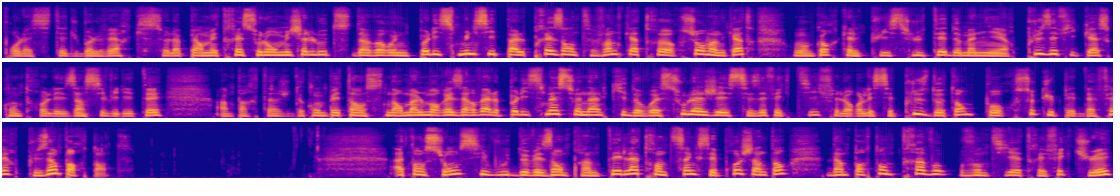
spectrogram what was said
Pour la cité du Bolwerk, cela permettrait selon Michel Lout d'avoir une police municipale présente 24 heures sur 24 ou encore qu'elle puisse lutter de manière plus efficace contre les incivilités. Un partage de compétences normalement réservé à la police nationale qui devrait soulager ses effectifs et leur laisser plus de temps pour s'occuper d'affaires plus importantes. Attention, si vous devez emprunter l'A35 ces prochains temps, d'importants travaux vont y être effectués.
